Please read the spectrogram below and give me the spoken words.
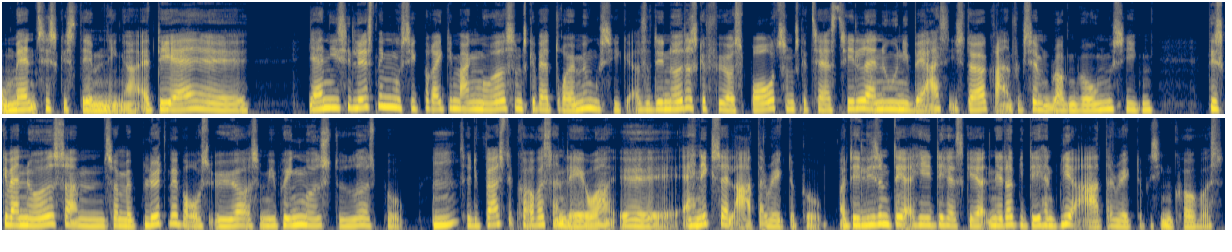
romantiske stemninger, at det er... Øh, ja, en easy listening musik på rigtig mange måder, som skal være drømmemusik. Altså det er noget, der skal føre os bort, som skal tage os til et andet univers i større grad end for eksempel rock and roll musikken. Det skal være noget, som, som er blødt ved vores ører, og som vi på ingen måde støder os på. Mm. Så de første covers, han laver, øh, er han ikke selv art director på. Og det er ligesom der, hele det her sker, netop i det, han bliver art director på sine covers.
